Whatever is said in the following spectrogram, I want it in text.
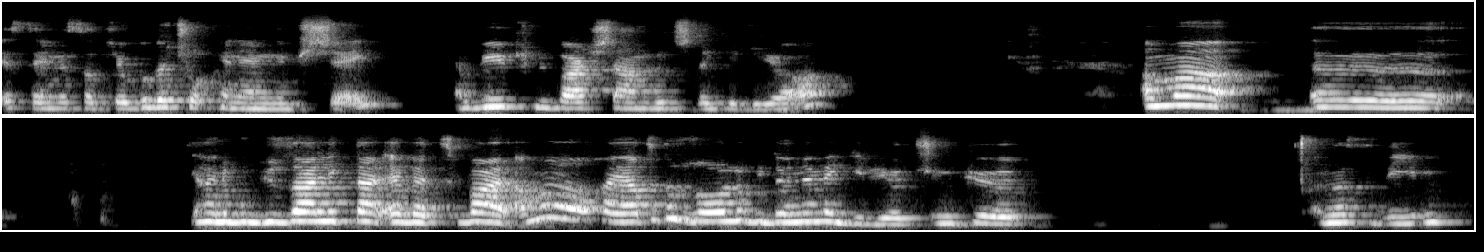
eserini satıyor. Bu da çok önemli bir şey. Yani büyük bir başlangıçla gidiyor. Ama e, hani bu güzellikler evet var ama hayatı da zorlu bir döneme giriyor. Çünkü nasıl diyeyim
